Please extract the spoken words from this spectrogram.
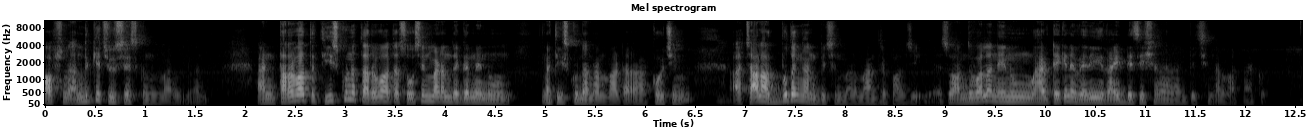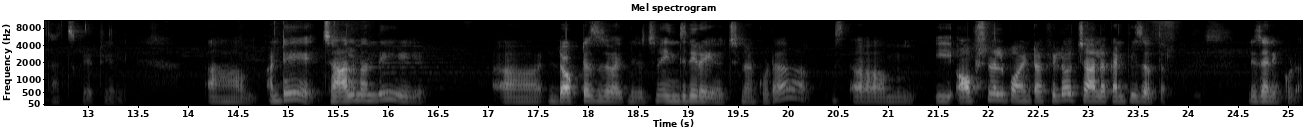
ఆప్షన్ అందుకే చూస్ చేసుకున్నాను మేడం అండ్ తర్వాత తీసుకున్న తర్వాత సోషల్ మేడం దగ్గర నేను తీసుకున్నాను అనమాట కోచింగ్ చాలా అద్భుతంగా అనిపించింది మేడం ఆంథ్రపాలజీ సో అందువల్ల నేను have taken a very right decision అని అనిపించింది అనమాట నాకు. దట్స్ గ్రేట్ రియలీ అంటే చాలామంది డాక్టర్స్ వైపు నుంచి వచ్చిన ఇంజనీర్ అయ్యి వచ్చినా కూడా ఈ ఆప్షనల్ పాయింట్ ఆఫ్ వ్యూలో చాలా కన్ఫ్యూజ్ అవుతారు. నిజానికి కూడా.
